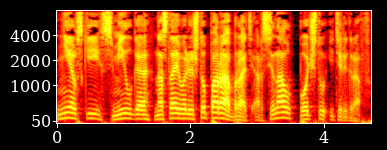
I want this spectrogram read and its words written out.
Невский, Смилга настаивали, что пора брать арсенал, почту и телеграф.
